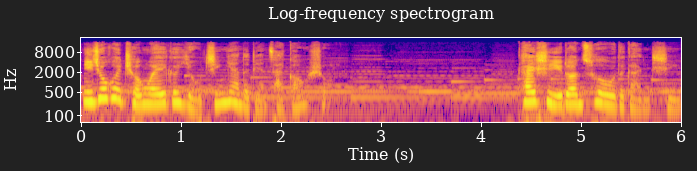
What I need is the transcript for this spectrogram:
你就会成为一个有经验的点菜高手了。开始一段错误的感情，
